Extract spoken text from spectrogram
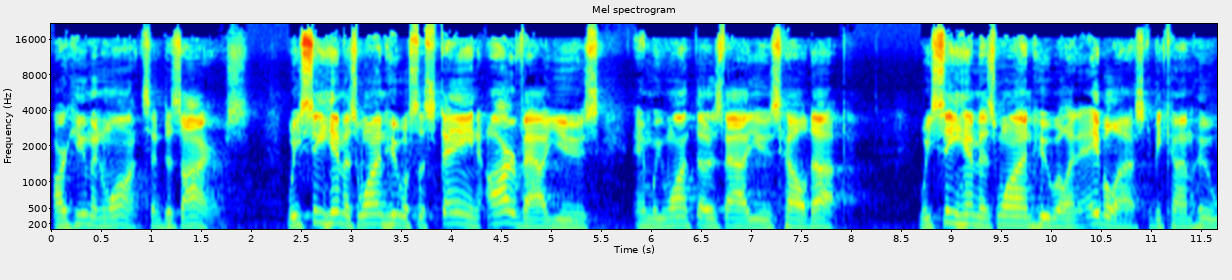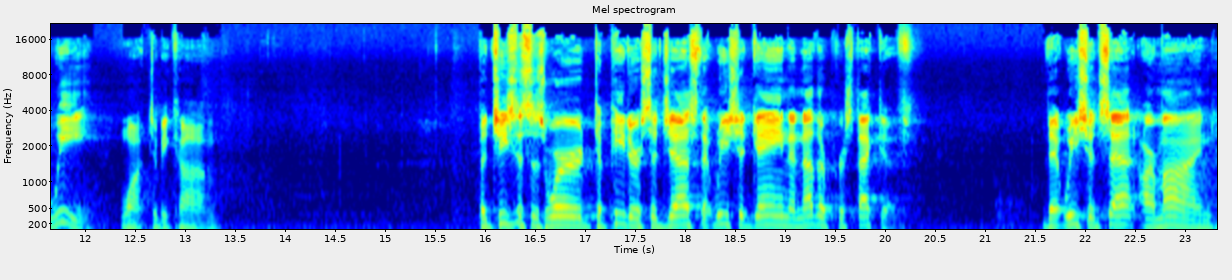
our human wants and desires. We see him as one who will sustain our values, and we want those values held up. We see him as one who will enable us to become who we want to become. But Jesus' word to Peter suggests that we should gain another perspective that we should set our mind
